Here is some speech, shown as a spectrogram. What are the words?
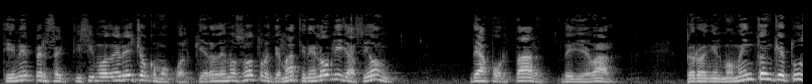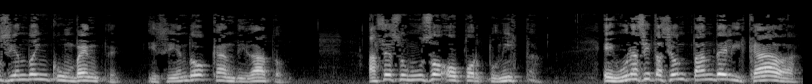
tiene perfectísimo derecho, como cualquiera de nosotros, y demás, tiene la obligación de aportar, de llevar. Pero en el momento en que tú siendo incumbente y siendo candidato, haces un uso oportunista, en una situación tan delicada,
